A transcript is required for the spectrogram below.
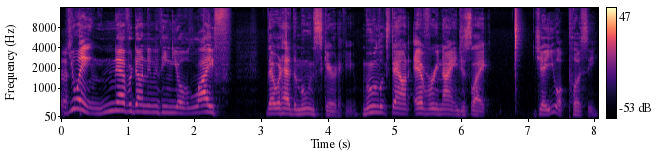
you ain't never done anything in your life that would have the moon scared of you. Moon looks down every night and just like, Jay, you a pussy.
